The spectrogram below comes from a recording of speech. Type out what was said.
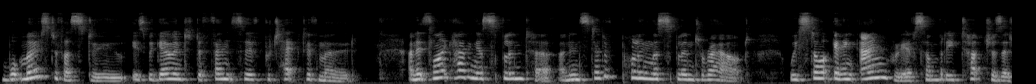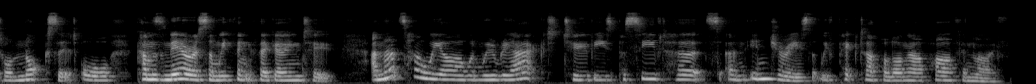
what most of us do is we go into defensive protective mode. And it's like having a splinter and instead of pulling the splinter out, we start getting angry if somebody touches it or knocks it or comes near us and we think they're going to. And that's how we are when we react to these perceived hurts and injuries that we've picked up along our path in life.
